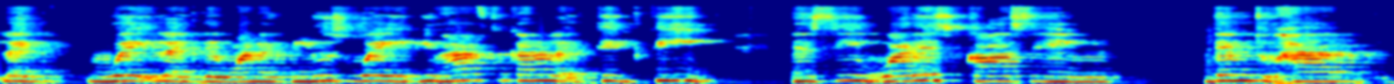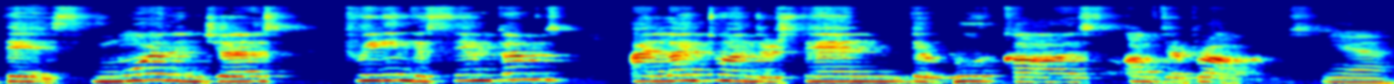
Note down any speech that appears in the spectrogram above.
like weight, like they want to lose weight, you have to kind of like dig deep and see what is causing them to have this more than just treating the symptoms. I like to understand the root cause of their problems. Yeah.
